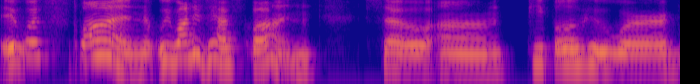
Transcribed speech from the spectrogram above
it was fun. We wanted to have fun. So um, people who were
